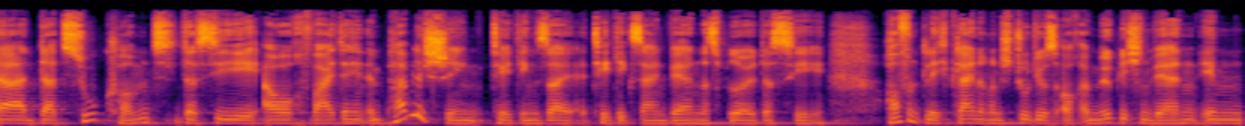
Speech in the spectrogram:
Äh, dazu kommt, dass sie auch weiterhin im Publishing Publishing tätig, sei, tätig sein werden. Das bedeutet, dass sie hoffentlich kleineren Studios auch ermöglichen werden, im,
